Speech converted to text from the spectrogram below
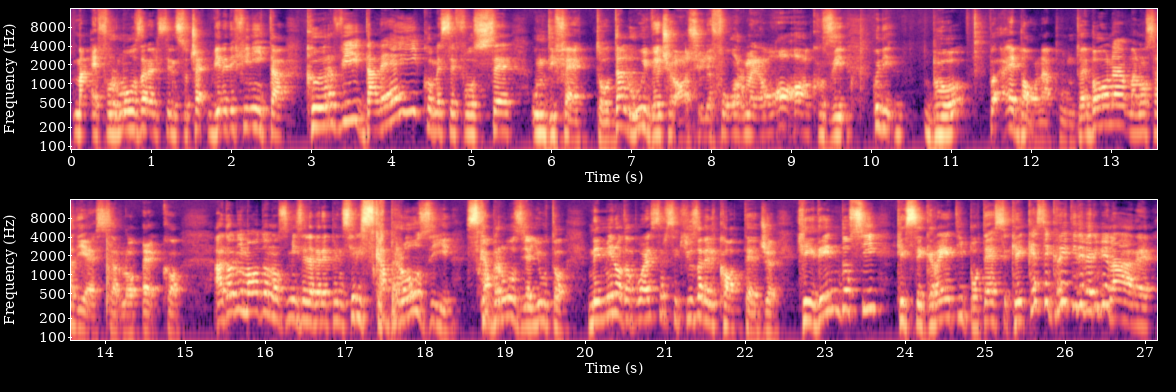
ma è formosa nel senso, cioè viene definita curvy da lei come se fosse un difetto, da lui invece, oh sì, le forme, oh, così. Quindi, boh, è buona appunto, è buona ma non sa di esserlo, ecco. Ad ogni modo non smise di avere pensieri scabrosi, scabrosi, aiuto, nemmeno dopo essersi chiusa nel cottage, chiedendosi che segreti potesse, che, che segreti deve rivelare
